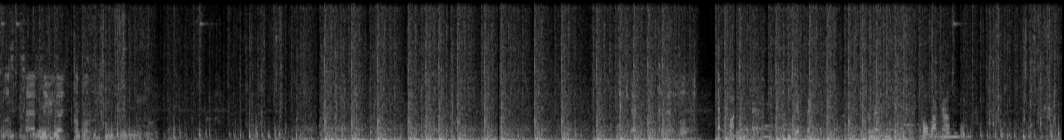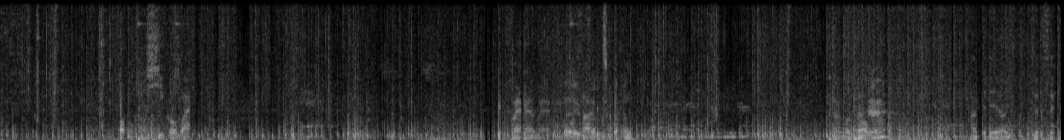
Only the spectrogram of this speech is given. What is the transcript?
Zrzucałem, nie widać pomocy. Poba kasku. Siko back. Fan. Hey, thanks, man. I'm a double. I'm a double.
